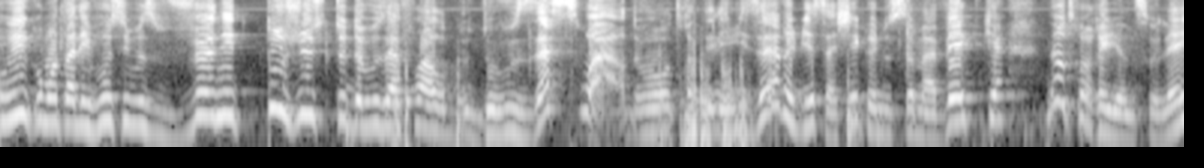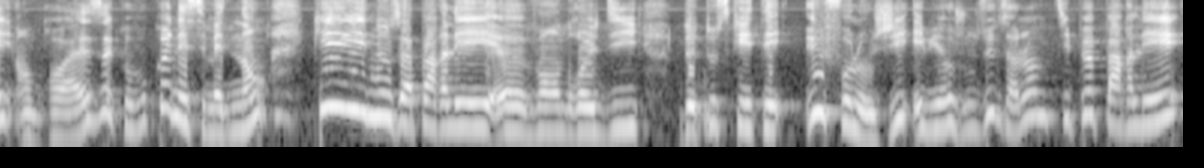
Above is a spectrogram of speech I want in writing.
oui, comment allez-vous Si vous venez tout juste de vous asseoir, devant votre téléviseur, eh bien sachez que nous sommes avec notre rayon de soleil, Ambroise, que vous connaissez maintenant, qui nous a parlé euh, vendredi de tout ce qui était ufologie. Eh bien aujourd'hui, nous allons un petit peu parler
